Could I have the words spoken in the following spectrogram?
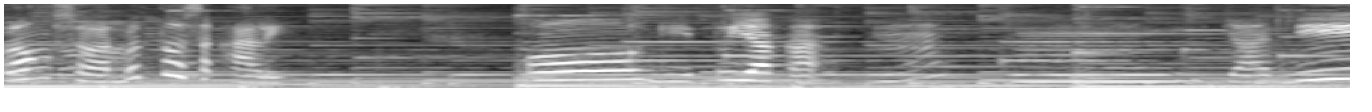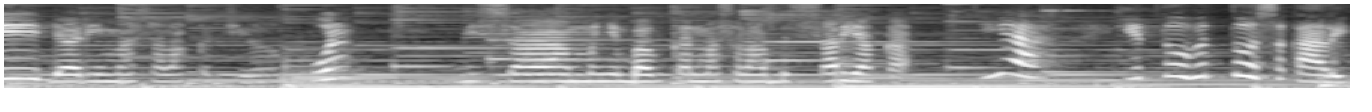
longsor. Betul sekali. Oh gitu ya kak. Hmm? Jadi dari masalah kecil pun bisa menyebabkan masalah besar ya kak. Iya, itu betul sekali.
